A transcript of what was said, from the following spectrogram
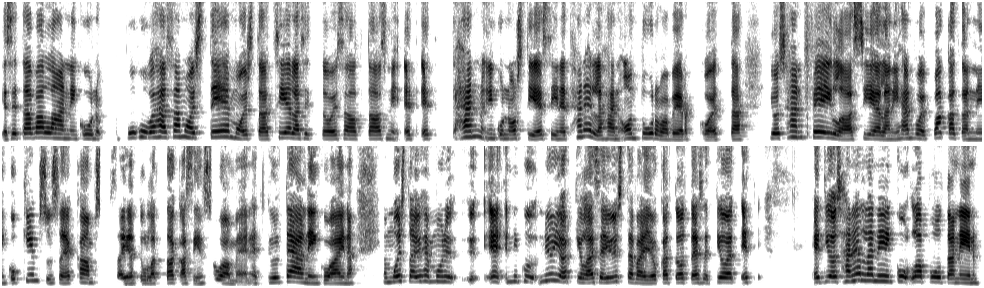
Ja se tavallaan niin kuin puhuu vähän samoista teemoista, että siellä sitten toisaalta taas, niin, että, että hän niin kuin nosti esiin, että hänellähän on turvaverkko, että jos hän feilaa siellä, niin hän voi pakata niin kuin kimsunsa ja kampsunsa ja tulla takaisin Suomeen. Että kyllä täällä niin kuin aina, ja muistan yhden mun e, niin kuin New Yorkilaisen ystävän, joka totesi, että, joo, että, että, että jos hänellä niin kuin lopulta niin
